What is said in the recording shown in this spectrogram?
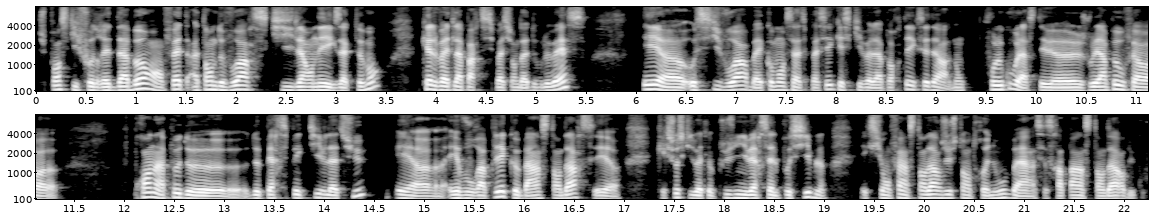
je pense qu'il faudrait d'abord, en fait, attendre de voir ce qu'il en est exactement, quelle va être la participation d'AWS, et euh, aussi voir bah, comment ça va se passer, qu'est-ce qu'ils veulent apporter, etc. Donc, pour le coup, voilà, euh, je voulais un peu vous faire euh, prendre un peu de, perspective là-dessus. Et, vous rappeler que bah, un standard, c'est quelque chose qui doit être le plus universel possible, et que si on fait un standard juste entre nous, bah, ce ne sera pas un standard du coup.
